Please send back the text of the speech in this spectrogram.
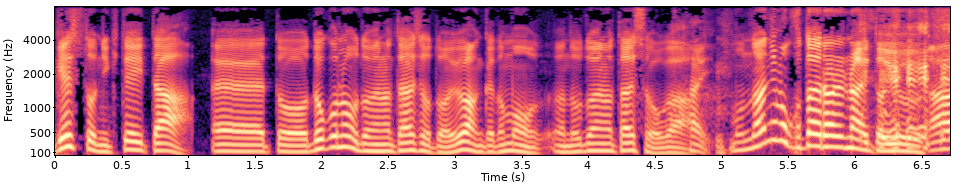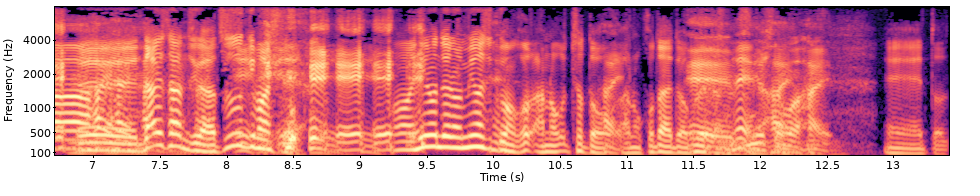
ゲストに来ていた、えっ、と、どこのうどん屋の大将とは言わんけども、あの、うどん屋の大将が、はいもう何も答えられないという、あーはいはいはいえー大惨事が続きまして、あ日の出の三好君はこ、あの、ちょっと、はいあの、答えておくれたんですね。皆様、はいはい。えっ、と、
